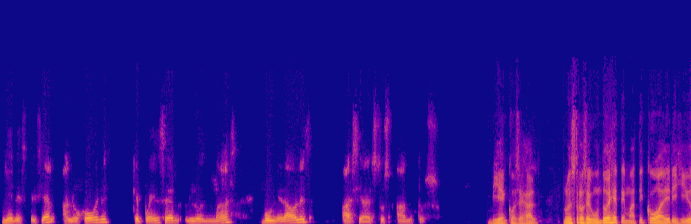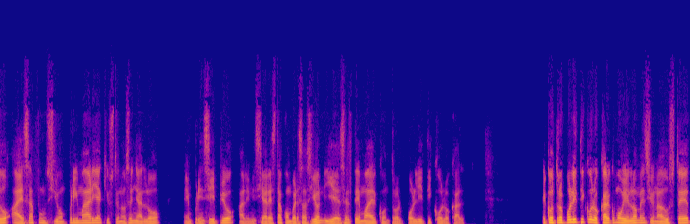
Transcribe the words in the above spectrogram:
y en especial a los jóvenes que pueden ser los más vulnerables hacia estos actos. Bien, concejal. Nuestro segundo eje temático va dirigido a esa función primaria que usted nos señaló en principio al iniciar esta conversación y es el tema del control político local. El control político local, como bien lo ha mencionado usted,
